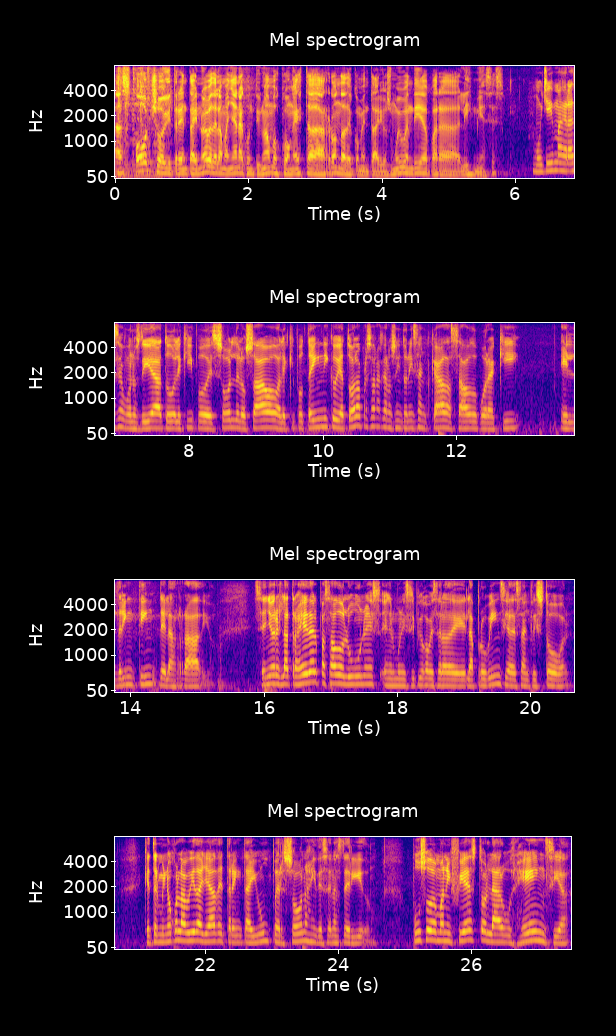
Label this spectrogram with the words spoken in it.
las 8 y 39 de la mañana continuamos con esta ronda de comentarios. Muy buen día para Liz Mieses. Muchísimas gracias, buenos días a todo el equipo de Sol de los sábados, al equipo técnico y a todas las personas que nos sintonizan cada sábado por aquí, el Dream Team de la radio. Señores, la tragedia del pasado lunes en el municipio cabecera de la provincia de San Cristóbal, que terminó con la vida ya de 31 personas y decenas de heridos, puso de manifiesto la urgencia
